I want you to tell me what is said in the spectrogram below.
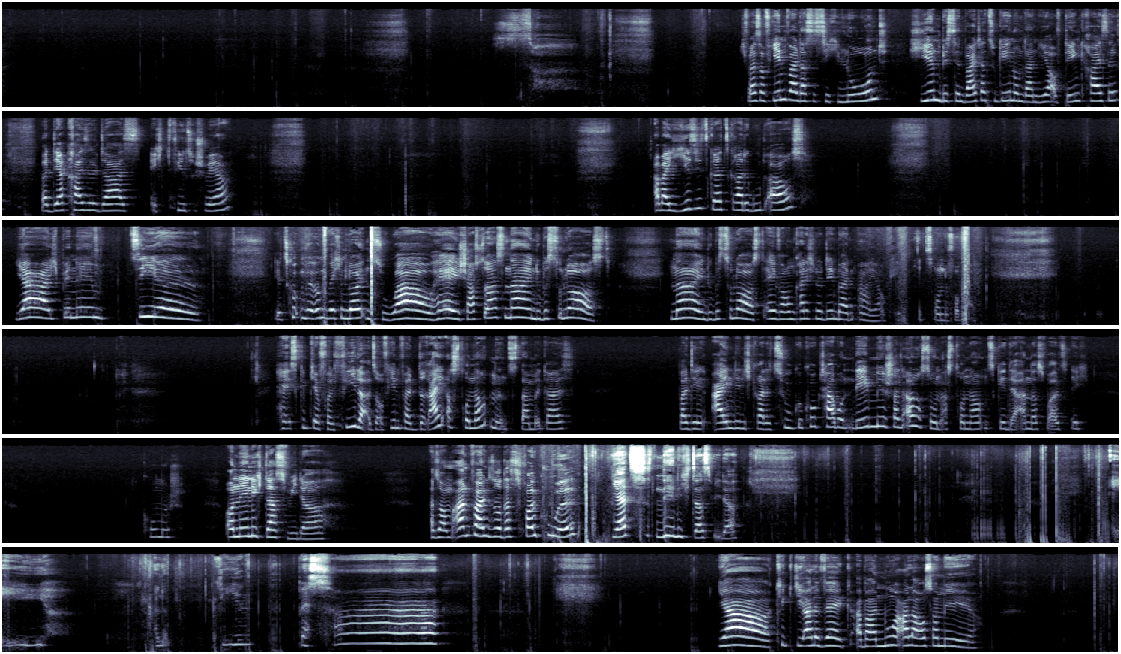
Ich weiß auf jeden Fall, dass es sich lohnt, hier ein bisschen weiter zu gehen, um dann hier auf den Kreisel, weil der Kreisel da ist echt viel zu schwer. Aber hier sieht es jetzt gerade gut aus. Ja, ich bin im Ziel. Jetzt gucken wir irgendwelchen Leuten zu. Wow, hey, schaffst du das? Nein, du bist zu lost. Nein, du bist zu lost. Ey, warum kann ich nur den beiden? Ah ja, okay. Jetzt Runde vorbei. Hey, es gibt ja voll viele. Also auf jeden Fall drei Astronauten in Stumblegeist. Weil den einen, den ich gerade zugeguckt habe, und neben mir stand auch noch so ein Astronautenskin, der anders war als ich. Komisch. Oh nee, nicht das wieder. Also am Anfang so, das ist voll cool. Jetzt nehme ich das wieder. Ey. Alle viel besser. Ja, kick die alle weg, aber nur alle außer mir.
